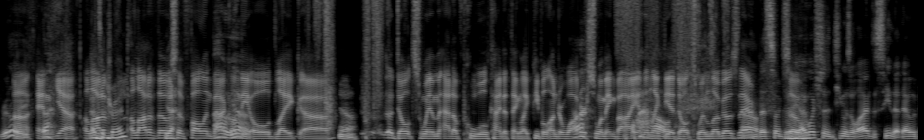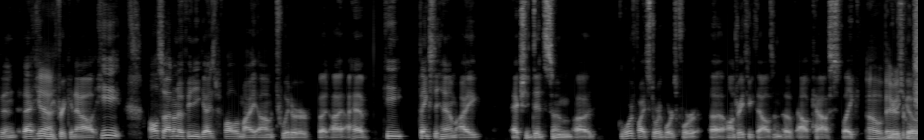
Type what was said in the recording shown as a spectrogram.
really Uh, and yeah, a That's lot a of trend? a lot of those Yeah. have fallen back Oh, on the old like uh, yeah Adult Swim at a pool kind of thing, like people underwater Ah, swimming by, and then like the. Adult Swim logos there. Oh, that's so great. So- I wish that he was alive to see that. That would have been that he Yeah. would be freaking out. He also, I don't know if any of you guys follow my um, Twitter, but I, I have he. Thanks to him, I actually did some uh, glorified storyboards for uh, Andre 3000 of OutKast, like oh, very years cool. ago.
